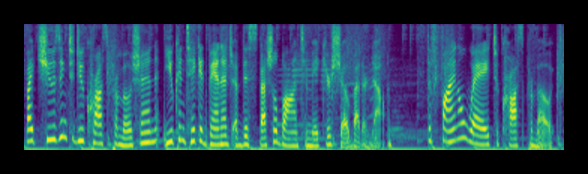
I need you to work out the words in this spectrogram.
By choosing to do cross promotion, you can take advantage of this special bond to make your show better known. The final way to cross promote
